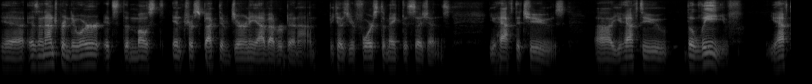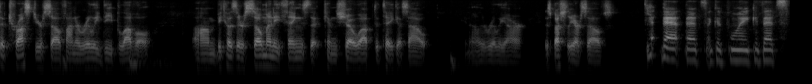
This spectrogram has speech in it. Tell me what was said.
Yeah, as an entrepreneur, it's the most introspective journey I've ever been on because you're forced to make decisions. You have to choose. Uh, you have to believe. You have to trust yourself on a really deep level. um, because there's so many things that can show up to take us out. Know, there really are, especially ourselves. Yeah, that that's a good point because that's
